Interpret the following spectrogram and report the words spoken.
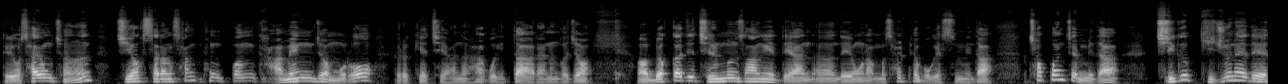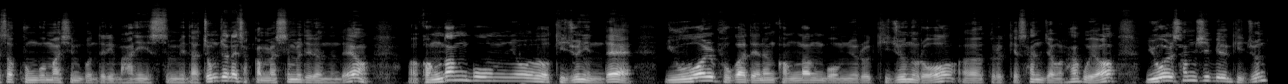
그리고 사용처는 지역사랑 상품권 가맹점으로 그렇게 제한을 하고 있다라는 거죠. 어, 몇 가지 질문 사항에 대한 어, 내용을 한번 살펴보겠습니다. 첫 번째입니다. 지급 기준에 대해서 궁금하신 분들이 많이 있습니다. 좀 전에 잠깐 말씀을 드렸는데요. 어, 건강보험료 기준인데 6월 부과되는 건강보험료를 기준으로 어, 그렇게 산정을 하고요. 6월 30일 기준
